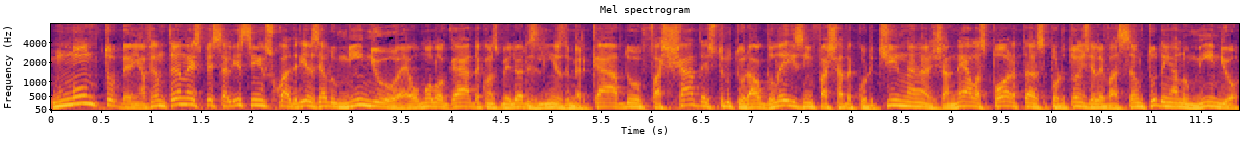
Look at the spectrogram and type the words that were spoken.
Muito bem, a Ventana é especialista em esquadrias de alumínio, é homologada com as melhores linhas do mercado, fachada estrutural glazing, fachada cortina, janelas, portas, portões de elevação, tudo em alumínio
